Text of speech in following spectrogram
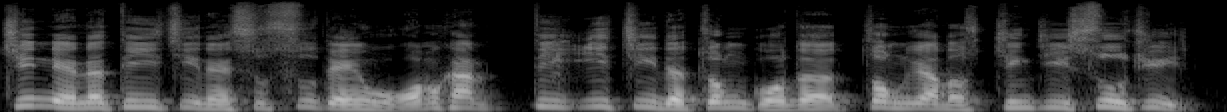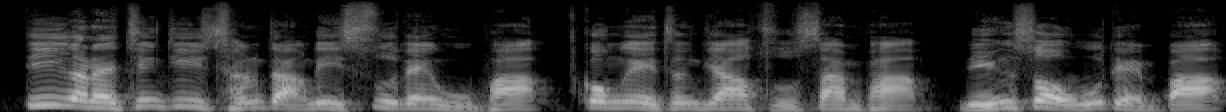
今年的第一季呢是四点五。我们看第一季的中国的重要的经济数据。第一个呢，经济成长率四点五趴，工业增加值三趴，零售五点八，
